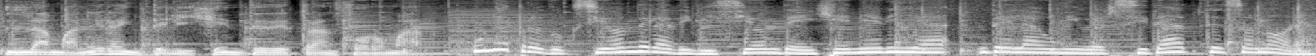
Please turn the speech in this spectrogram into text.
la manera inteligente de transformar. Una producción de la División de Ingeniería de la Universidad de Sonora.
